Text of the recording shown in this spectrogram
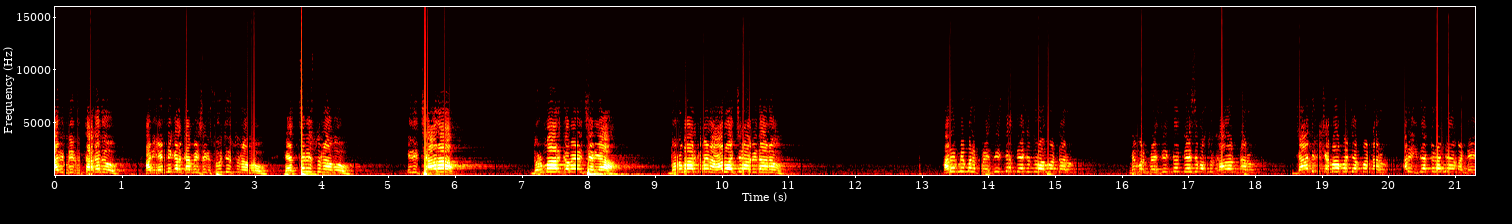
అది మీకు తగదు. అని ఎన్నికల కమిషన్కి సూచిస్తున్నాము హెచ్చరిస్తున్నాము. ఇది చాలా దుర్మార్గమైన చర్య దుర్మార్గమైన ఆలోచన విధానం. అరే మిమ్మల్ని ప్రశ్నిస్తే దేశద్రోహం అంటున్నారు. మిమ్మల్ని ప్రశ్నిస్తే దేశభక్తులు కాదంటున్నారు. జాతికి క్షమాపణ చెప్పంటున్నారు అరే ఇది ఎక్కడ అన్యాయం అండి?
